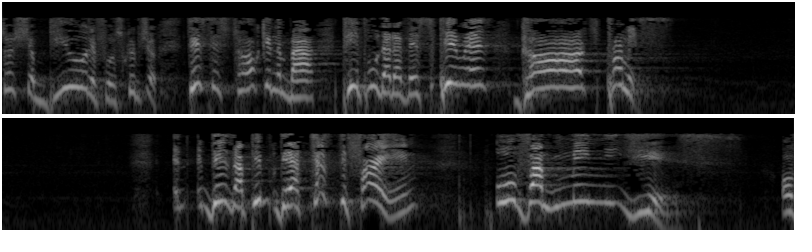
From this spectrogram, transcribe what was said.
Such a beautiful scripture. This is talking about people that have experienced God's promise. These are people, they are testifying over many years of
